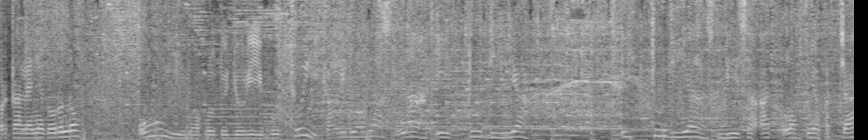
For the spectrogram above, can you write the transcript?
perkaliannya turun dong. Oh 57.000 cuy kali 12 nah itu dia itu dia di saat love-nya pecah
